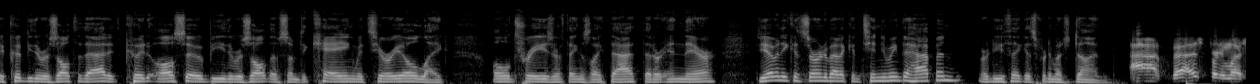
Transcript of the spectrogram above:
It could be the result of that. It could also be the result of some decaying material like old trees or things like that that are in there. Do you have any concern about it continuing to happen, or do you think it's pretty much done? Uh, that's pretty much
